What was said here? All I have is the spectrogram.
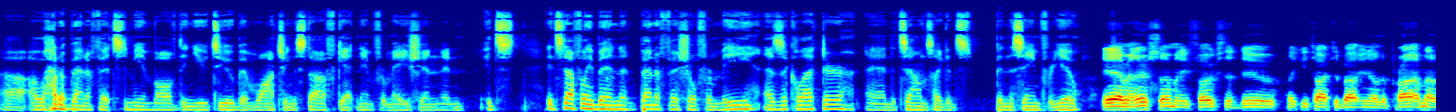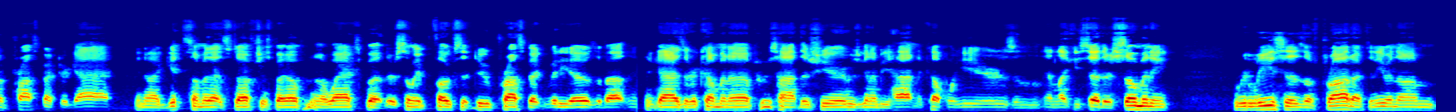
uh, a lot of benefits to be involved in YouTube and watching stuff, getting information, and it's it's definitely been beneficial for me as a collector, and it sounds like it's been the same for you. Yeah, man, there's so many folks that do. Like you talked about, you know, the pro. I'm not a prospector guy, you know, I get some of that stuff just by opening a wax, but there's so many folks that do prospect videos about the guys that are coming up, who's hot this year, who's going to be hot in a couple years. And, and like you said, there's so many releases of product. And even though I'm,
